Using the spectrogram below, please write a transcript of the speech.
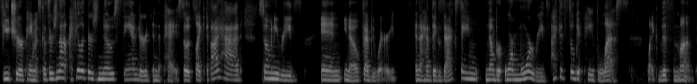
future payments because there's not i feel like there's no standard in the pay. So it's like if i had so many reads in you know february and i had the exact same number or more reads i could still get paid less like this month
